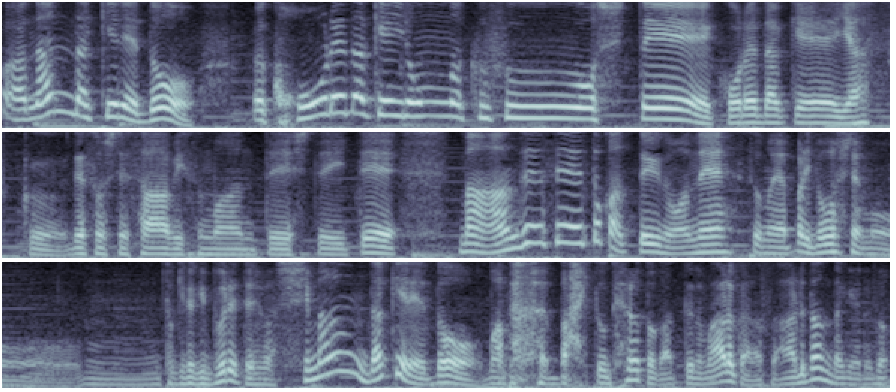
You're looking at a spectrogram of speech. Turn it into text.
あなんだけれど、これだけいろんな工夫をして、これだけ安く、で、そしてサービスも安定していて、まあ安全性とかっていうのはね、そのやっぱりどうしても、うん時々ブレてしまうんだけれど、まあ、バイト出ろとかっていうのもあるからさ、あれなんだけれど、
